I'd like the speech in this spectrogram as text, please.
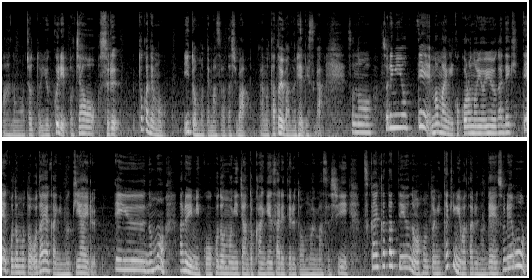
あのちょっとゆっくりお茶をするとかでもいいと思ってます私は。あの例えばの例ですが。そのそれによってママに心の余裕ができて子供と穏やかに向き合える。っていうのもある意味こう子供にちゃんと還元されてると思いますし使い方っていうのは本当に多岐にわたるのでそれを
